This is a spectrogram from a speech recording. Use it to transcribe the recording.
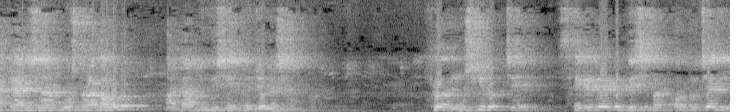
একটা অ্যাডিশনাল পোস্ট রাখা হলো আর ডাব্লিউবিসিএস এর জন্য সাতটা মুশকিল হচ্ছে সেক্রেটারিয়েটের বেশিরভাগ কর্মচারী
